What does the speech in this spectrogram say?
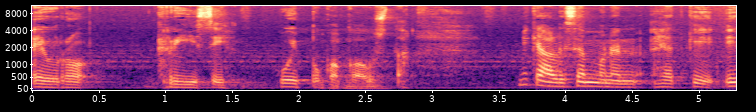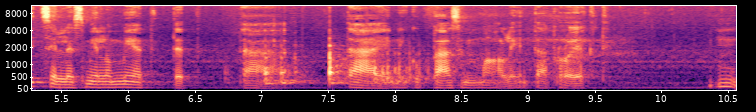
eurokriisi huippukokousta. Mikä oli semmoinen hetki itsellesi, milloin mietit, että tämä, tämä ei niin pääse maaliin, tämä projekti? Mm,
